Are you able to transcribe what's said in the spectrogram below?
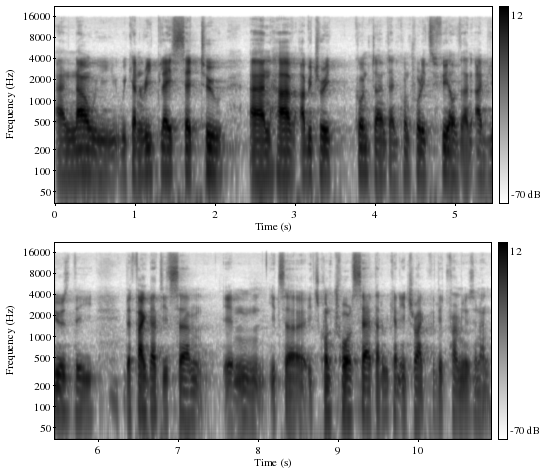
And now we, we can replace set 2 and have arbitrary content and control its fields and abuse the, the fact that it's, um, in, it's a it's control set that we can interact with it from username.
